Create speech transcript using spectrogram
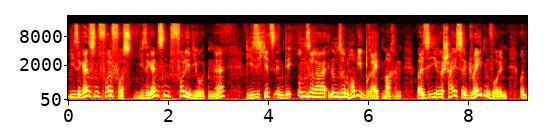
diese ganzen Vollpfosten, diese ganzen Vollidioten, ne, die sich jetzt in, de, unserer, in unserem Hobby breit machen, weil sie ihre Scheiße graden wollen. Und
